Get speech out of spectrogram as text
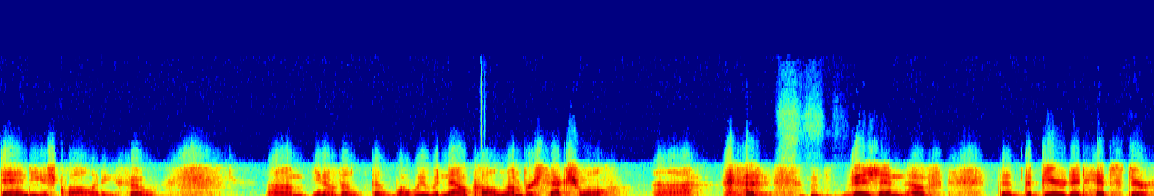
dandyish quality. So, um, you know, the, the, what we would now call lumbersexual uh, vision of the, the bearded hipster.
